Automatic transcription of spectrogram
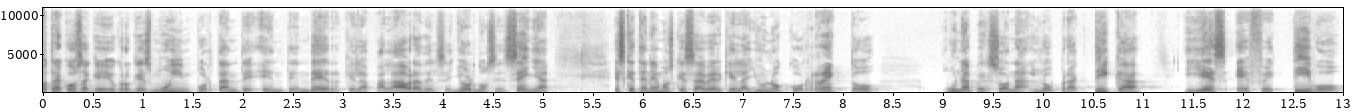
Otra cosa que yo creo que es muy importante entender que la palabra del Señor nos enseña es que tenemos que saber que el ayuno correcto una persona lo practica y es efectivo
